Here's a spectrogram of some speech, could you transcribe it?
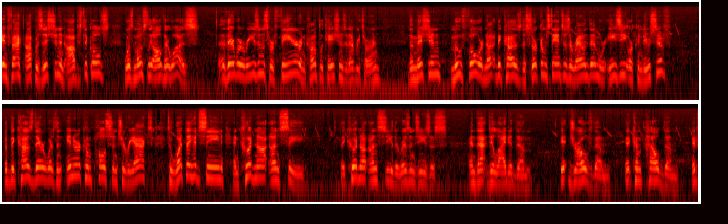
In fact, opposition and obstacles was mostly all there was. There were reasons for fear and complications at every turn. The mission moved forward not because the circumstances around them were easy or conducive, but because there was an inner compulsion to react to what they had seen and could not unsee. They could not unsee the risen Jesus, and that delighted them. It drove them. It compelled them, it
